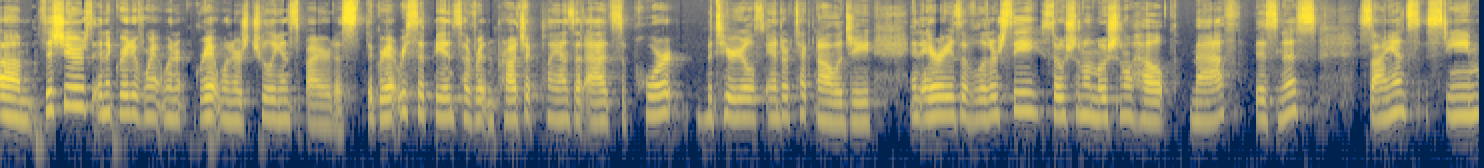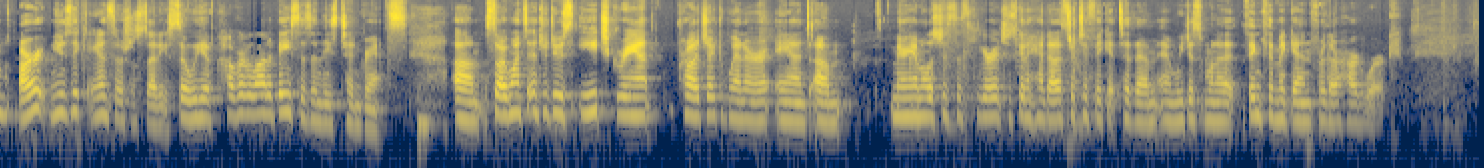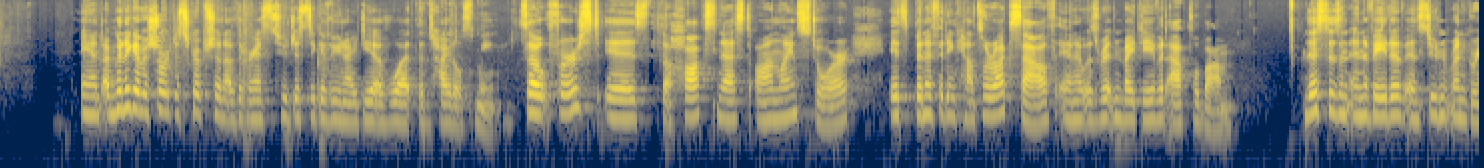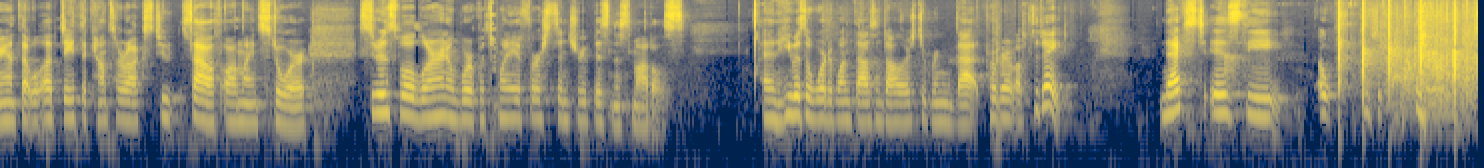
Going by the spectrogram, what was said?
Um, this year's integrative grant, winner, grant winners truly inspired us. The grant recipients have written project plans that add support, materials, and or technology in areas of literacy, social and emotional health, math, business, science, STEAM, art, music, and social studies. So we have covered a lot of bases in these 10 grants. Um, so I want to introduce each grant project winner, and um, Malicious is here, and she's going to hand out a certificate to them, and we just want to thank them again for their hard work. And I'm going to give a short description of the grants too, just to give you an idea of what the titles mean. So first is the Hawks Nest online store. It's benefiting Council Rock South, and it was written by David Applebaum. This is an innovative and student-run grant that will update the Council Rock South online store. Students will learn and work with 21st century business models. And he was awarded $1,000 to bring that program up to date. Next is the, oh,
